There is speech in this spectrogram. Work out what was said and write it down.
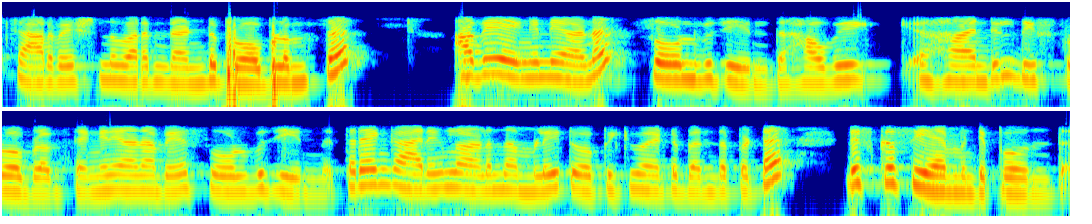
സ്റ്റാർവേഷൻ എന്ന് പറയുന്ന രണ്ട് പ്രോബ്ലംസ് അവയെ എങ്ങനെയാണ് സോൾവ് ചെയ്യുന്നത്? How we handle these problems എങ്ങനെയാണ് അവയെ സോൾവ് ചെയ്യുന്നത്? ഇത്രയും കാര്യങ്ങളാണ് നമ്മൾ ഈ ടോപ്പിക്കുമായിട്ട് ബന്ധപ്പെട്ട് ഡിസ്കസ് ചെയ്യാൻ വേണ്ടി പോകുന്നത്.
